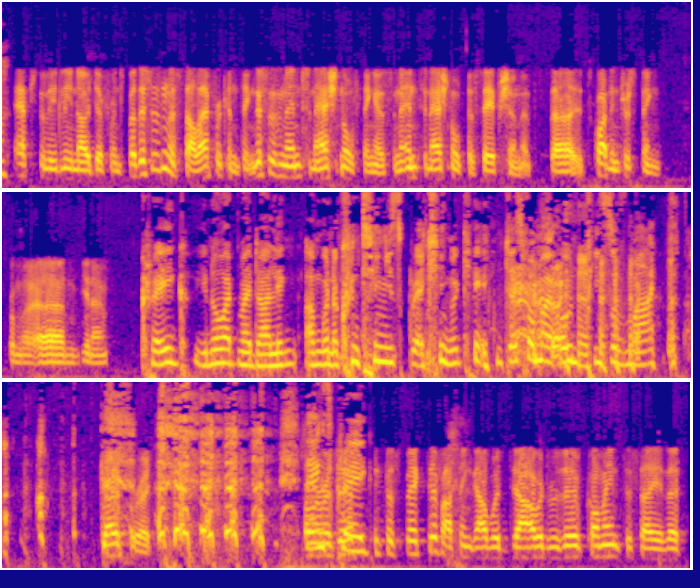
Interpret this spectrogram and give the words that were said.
makes absolutely no difference. But this isn't a South African thing. This is an international thing. It's an international perception. It's uh, it's quite interesting from um, you know. Craig, you know what, my darling? I'm going to continue scratching, okay? Just for my own peace of mind. Go for it. Thanks, From Craig. Perspective, I think I would I would reserve comment to say that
